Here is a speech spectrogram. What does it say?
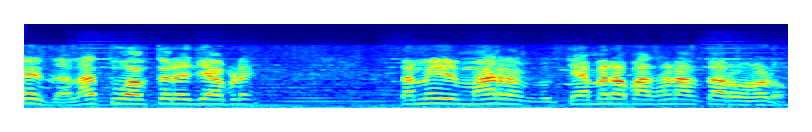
એ જલા તું આવતો રહેજે આપણે. તમે મારા કેમેરા પાછળ આવતા રહો હડો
